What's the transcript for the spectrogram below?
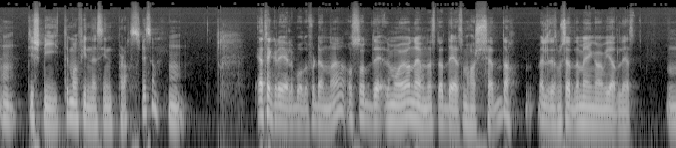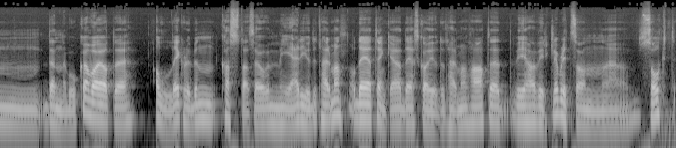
Mm. De sliter med å finne sin plass, liksom. Mm. Jeg tenker det gjelder både for denne og det, det, må jo nevnes at det som har skjedd, da Eller det som skjedde med en gang vi hadde lest mm, denne boka, var jo at eh, alle i klubben kasta seg over mer Judith Herman. Og det tenker jeg det skal Judith Herman ha. At eh, vi har virkelig blitt sånn uh, solgt.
